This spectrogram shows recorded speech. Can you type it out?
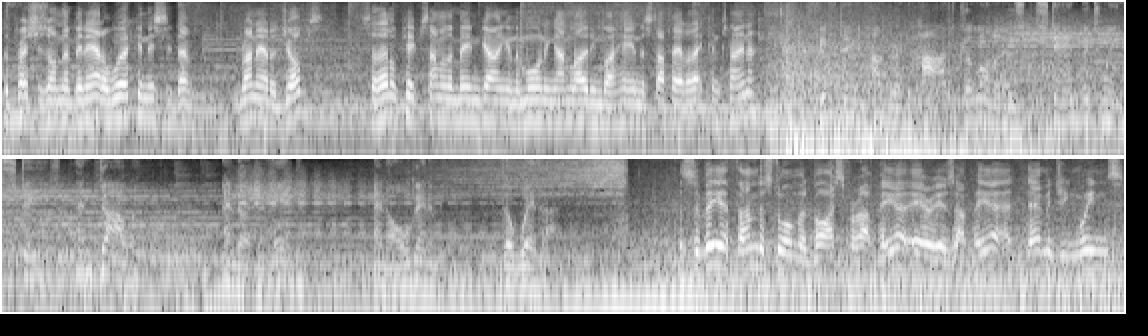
the pressure's on. They've been out of work in this, they've run out of jobs. So that'll keep some of the men going in the morning unloading by hand the stuff out of that container. 1,500 hard kilometres stand between Steve and Darwin. And overhead, an old enemy, the weather. The severe thunderstorm advice for up here, areas up here, at damaging winds.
